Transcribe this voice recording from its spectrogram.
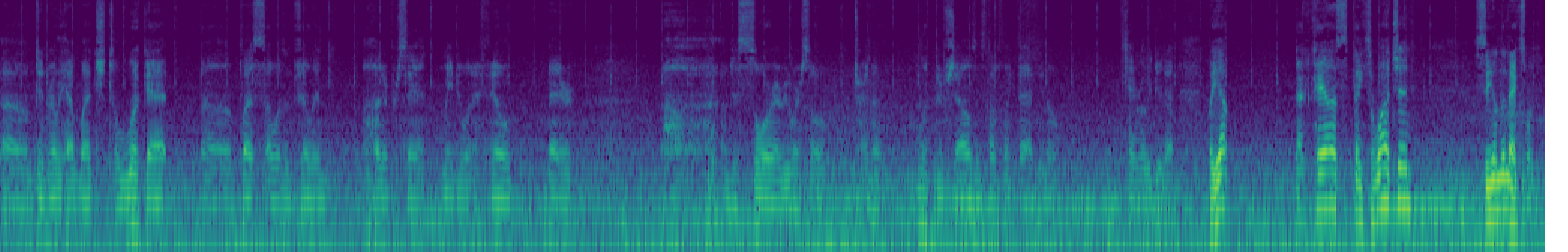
Um, didn't really have much to look at. Uh, plus, I wasn't feeling 100%. Maybe when I feel better, oh, I'm just sore everywhere. So I'm trying to look through shelves and stuff like that. You know, can't really do that. But yep, Dr. Chaos. Thanks for watching. See you on the next one.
